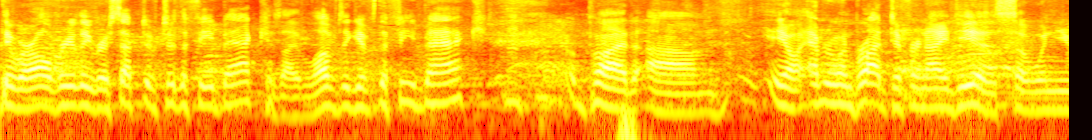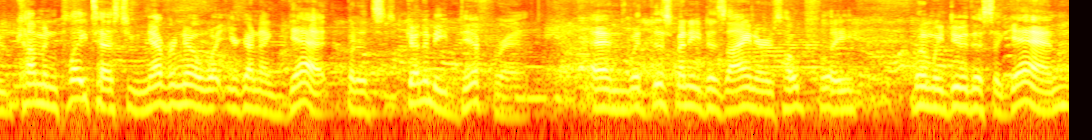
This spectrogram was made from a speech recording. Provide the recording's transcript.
they were all really receptive to the feedback because I love to give the feedback. But um, you know, everyone brought different ideas. So when you come and play test, you never know what you're going to get, but it's going to be different. And with this many designers, hopefully, when we do this again,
